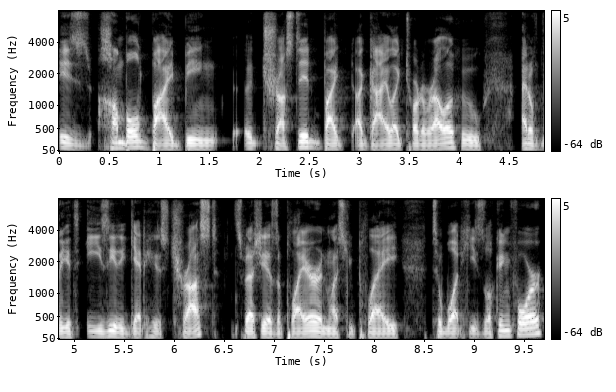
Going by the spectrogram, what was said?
is humbled by being uh, trusted by a guy like Tortorella, who I don't think it's easy to get his trust, especially as a player, unless you play to what he's looking for.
